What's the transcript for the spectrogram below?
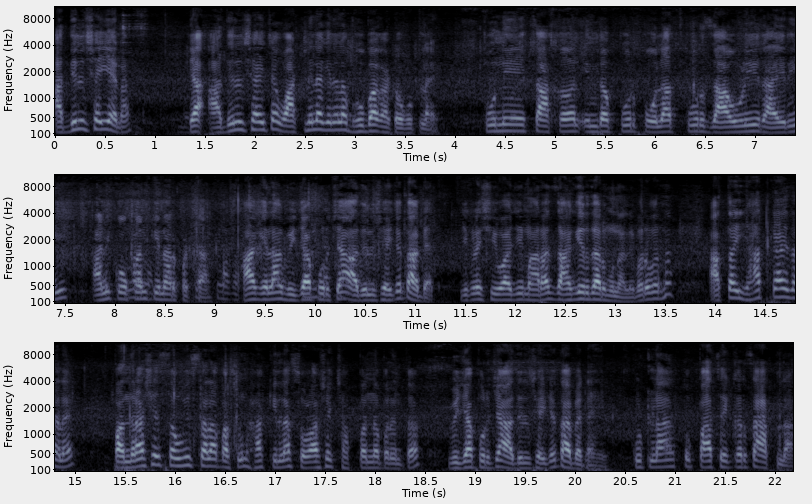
आदिलशाही आहे ना या आदिलशाहीच्या वाटणीला गेलेला भूभाग आठवा कुठला आहे? पुणे चाकण इंदपूर पोलादपूर जावळी रायरी आणि कोकण किनारपट्टा. हा गेला विजापूरच्या आदिलशाहीच्या ताब्यात जिकडे शिवाजी महाराज जहागीरदार म्हणून आले. बरोबर ना? आता ह्यात काय झालंय? पंधराशे सव्वीस सालापासून हा किल्ला सोळाशे छप्पन्न पर्यंत विजापूरच्या आदिलशाहीच्या ताब्यात आहे. कुठला? तो पाच एकरचा आतला.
